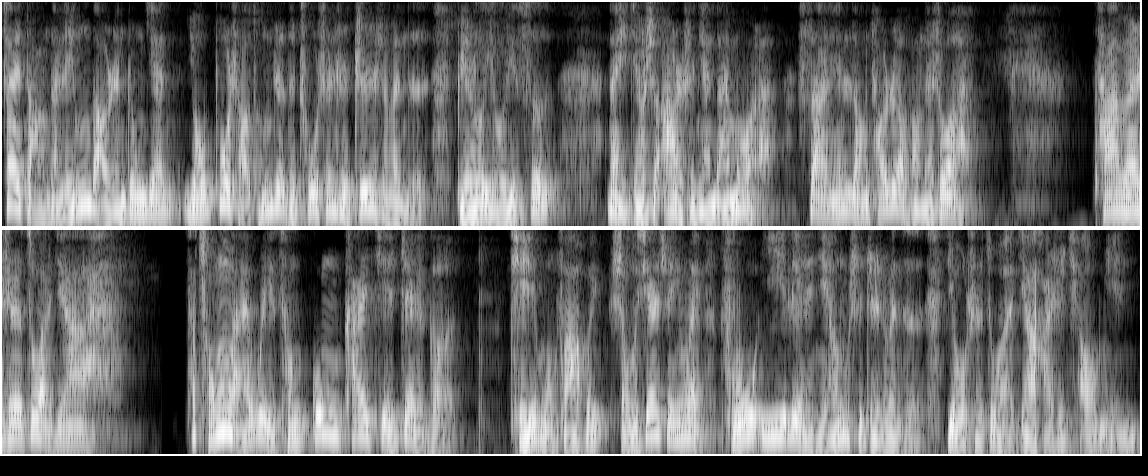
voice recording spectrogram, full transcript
在党的领导人中间，有不少同志的出身是知识分子。比如有一次，那已经是二十年代末了，斯大林冷嘲热讽地说：“他们是作家。”他从来未曾公开借这个题目发挥。首先是因为福伊列宁是知识分子，又是作家，还是侨民。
